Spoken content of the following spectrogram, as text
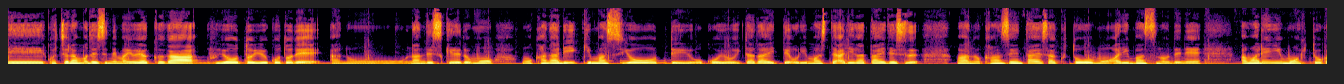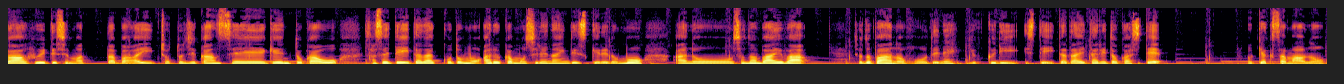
えー、こちらもですね、まあ、予約が不要ということで、あのー、なんですけれどももうかなり行きますよっていうお声をいただいておりましてありがたいです、まあ、あの感染対策等もありますのでねあまりにも人が増えてしまった場合ちょっと時間制限とかをさせていただくこともあるかもしれないんですけれども、あのー、その場合はちょっとバーの方でねゆっくりしていただいたりとかしてお客様の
